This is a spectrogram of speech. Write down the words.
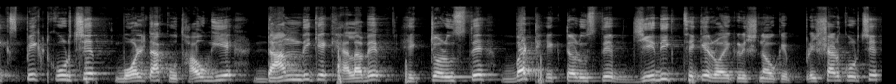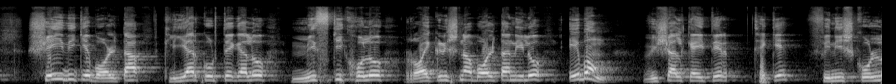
এক্সপেক্ট করছে বলটা কোথাও গিয়ে ডান দিকে খেলাবে Hector Yuste. But Hector Yuste যে দিক থেকে রয় কৃষ্ণা ওকে প্রেশার করছে, সেই দিকে বলটা ক্লিয়ার করতে গেল মিসকিক হলো রয় কৃষ্ণা বলটা নিল এবং বিশাল কাইতের থেকে ফিনিশ করল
